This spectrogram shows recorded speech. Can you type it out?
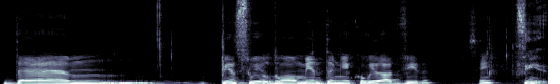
da, hum, penso eu, de um aumento da minha qualidade de vida. Sim. Sim.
